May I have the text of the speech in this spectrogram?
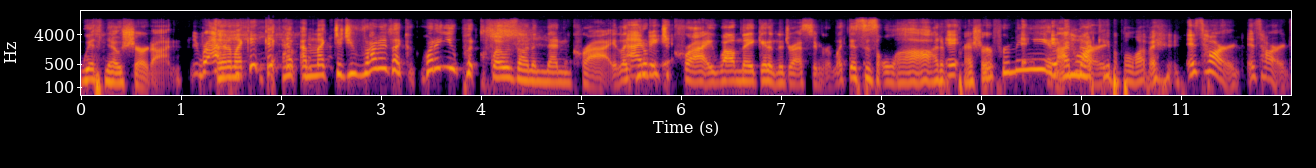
with no shirt on. right. And I'm like, I- I'm like, did you run it? Like, why don't you put clothes on and then cry? Like, you I'd don't be- need to cry while naked in the dressing room. Like, this is a lot of It- pressure for me, and I'm hard. not capable of it. it's hard it's hard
